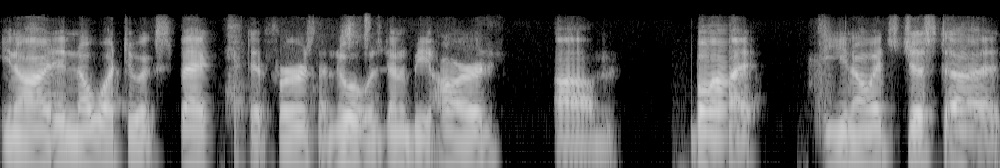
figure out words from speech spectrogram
you know I didn't know what to expect at first. I knew it was going to be hard. Um but you know it's just uh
